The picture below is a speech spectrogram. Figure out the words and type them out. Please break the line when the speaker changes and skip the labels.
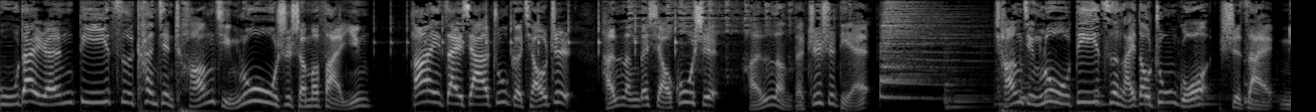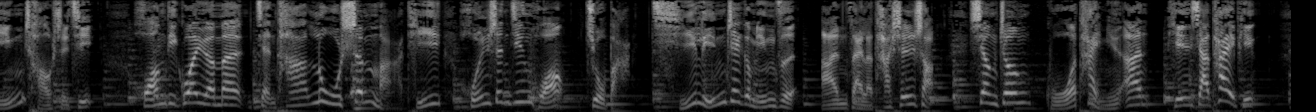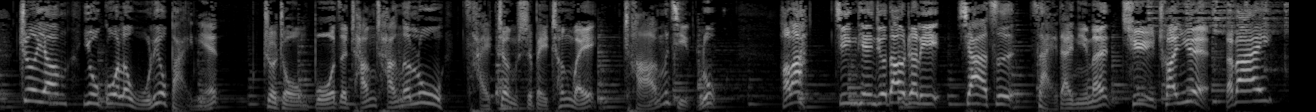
古代人第一次看见长颈鹿是什么反应？嗨，在下诸葛乔治，很冷的小故事，很冷的知识点。长颈鹿第一次来到中国是在明朝时期，皇帝官员们见它鹿身马蹄，浑身金黄，就把麒麟这个名字安在了它身上，象征国泰民安，天下太平。这样又过了五六百年。这种脖子长长的鹿才正式被称为长颈鹿。好了，今天就到这里，下次再带你们去穿越，拜拜。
